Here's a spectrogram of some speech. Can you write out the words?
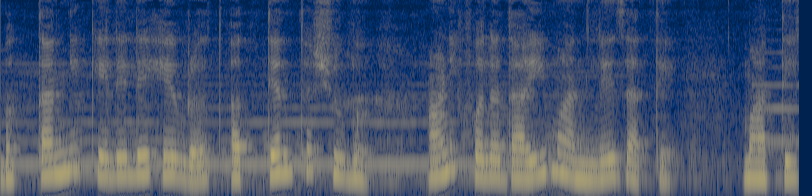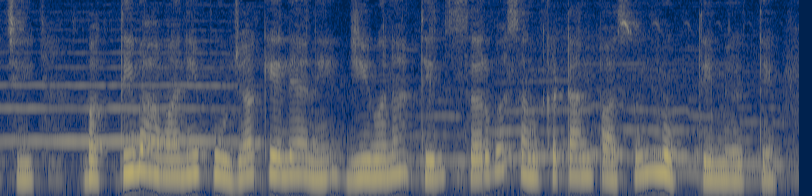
भक्तांनी केलेले हे व्रत अत्यंत शुभ आणि फलदायी मानले जाते. मातेची भक्तिभावाने पूजा केल्याने जीवनातील सर्व संकटांपासून मुक्ती मिळते.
